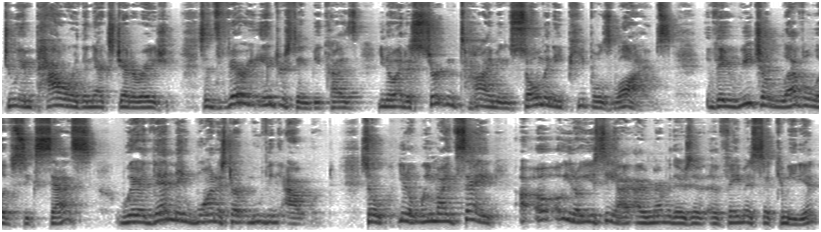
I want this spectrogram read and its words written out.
to empower the next generation. So it's very interesting because, you know, at a certain time in so many people's lives, they reach a level of success where then they want to start moving outward. So, you know, we might say, uh, oh, oh, you know, you see, I, I remember there's a, a famous uh, comedian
